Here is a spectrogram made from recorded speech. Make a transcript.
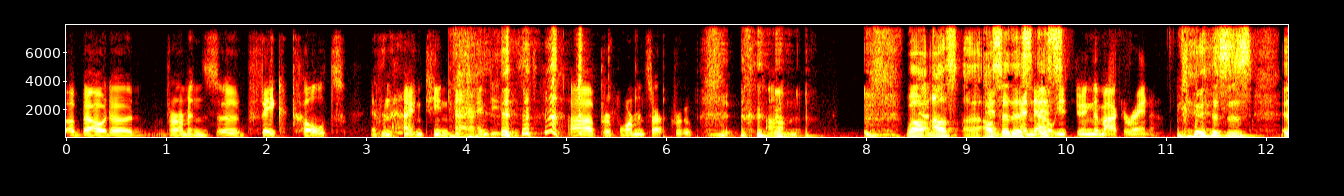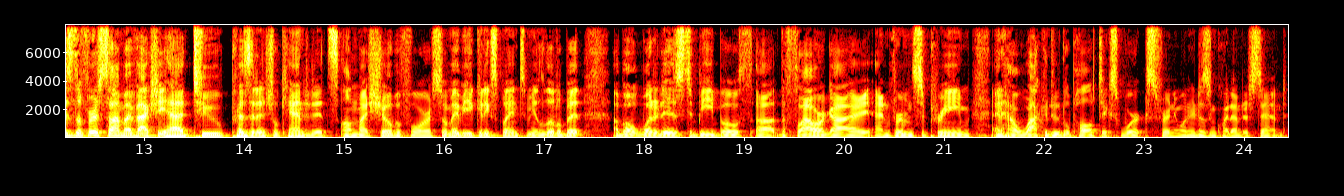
about uh, Vermin's fake cult in the 1990s uh, performance art group. Um, well, and, I'll I'll and, say this. And now he's doing the Macarena. this is is the first time I've actually had two presidential candidates on my show before. So maybe you could explain to me a little bit about what it is to be both uh, the flower guy and Vermin Supreme, and how wackadoodle politics works for anyone who doesn't quite understand.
